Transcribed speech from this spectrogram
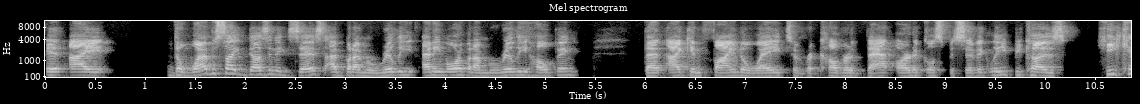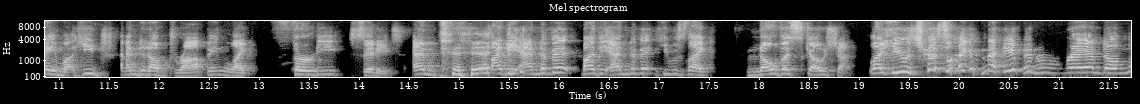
it. I the website doesn't exist, but I'm really anymore. But I'm really hoping that I can find a way to recover that article specifically because he came up, he ended up dropping like 30 cities. And by the end of it, by the end of it, he was like Nova Scotia. Like he was just like naming random,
